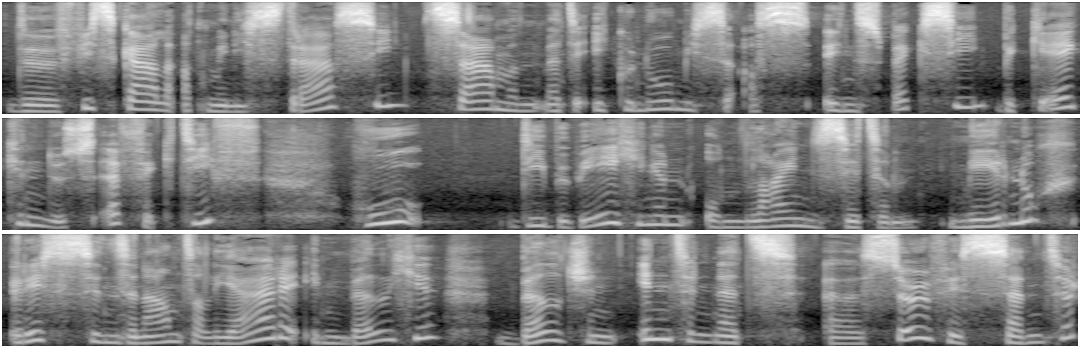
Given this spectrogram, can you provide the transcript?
de fiscale administratie samen met de economische inspectie bekijken dus effectief hoe die bewegingen online zitten. Meer nog, er is sinds een aantal jaren in België Belgian Internet uh, Service Center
